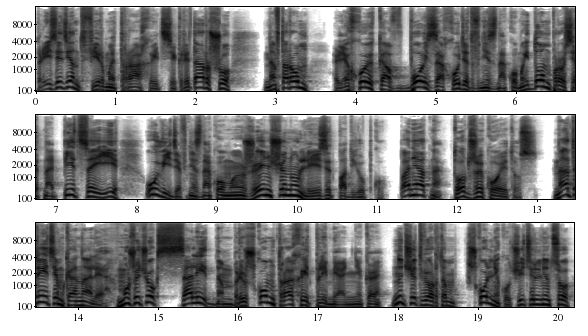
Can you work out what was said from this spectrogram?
Президент фирмы трахает секретаршу. На втором легкой ковбой заходит в незнакомый дом, просит напиться и, увидев незнакомую женщину, лезет под юбку. Понятно, тот же коитус. На третьем канале мужичок с солидным брюшком трахает племянника. На четвертом – школьник-учительницу.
